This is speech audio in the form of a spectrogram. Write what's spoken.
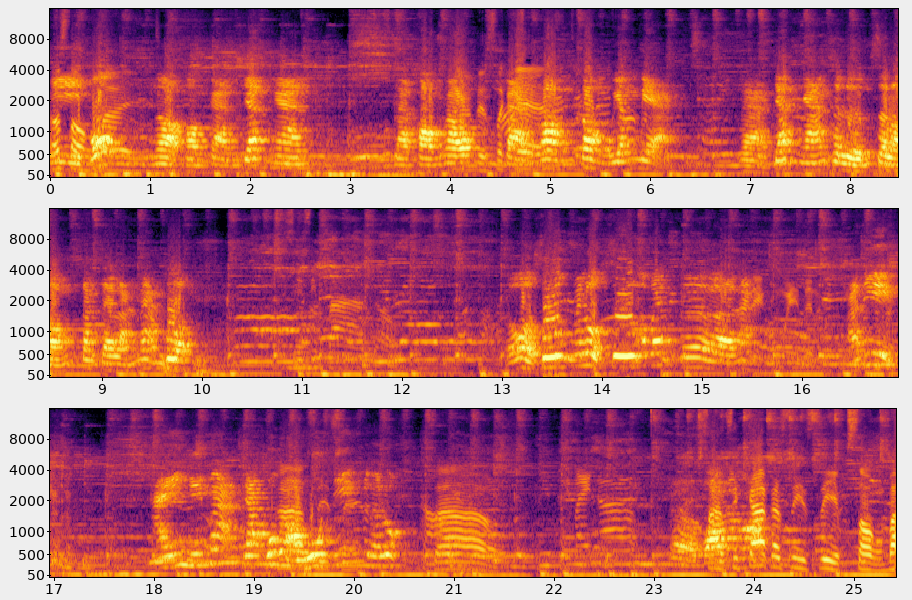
เอามีสองพใบบนอกของการจัดงานนะของเราเดี๋ยวสแกการนท่องต้องเวียงเมียนะจัดงานเฉลิมฉลองตั้งแต่หลังน้ำท่วม โอ้ซื้อไม่ลูกซื้อเข้าไปเออนั่นในหวยเลยนะอันนี้ไอ้นี่มากจากภูเขาหูจิ้งเลยลูกเจ้าเออสามสิบเก้ากับสี่สิบสองใบ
